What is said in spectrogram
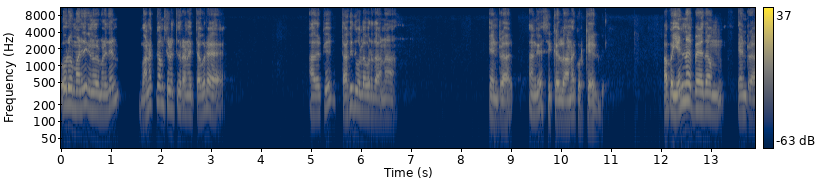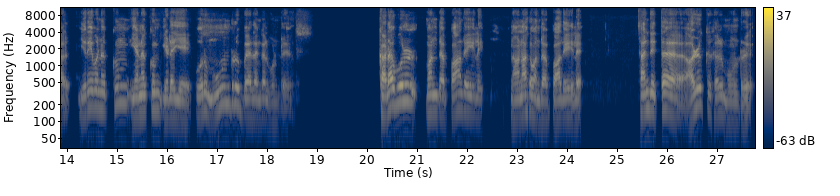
ஒரு மனிதன் இன்னொரு மனிதன் வணக்கம் செலுத்துகிறானே தவிர அதற்கு தகுதி உள்ளவர்தானா? என்றால் அங்கே சிக்கலான ஒரு கேள்வி. அப்ப என்ன பேதம் என்றால் இறைவனுக்கும் எனக்கும் இடையே ஒரு மூன்று பேதங்கள் உண்டு. கடவுள் வந்த பாதையிலே நானாக வந்த பாதையிலே சந்தித்த அழுக்குகள் மூன்று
